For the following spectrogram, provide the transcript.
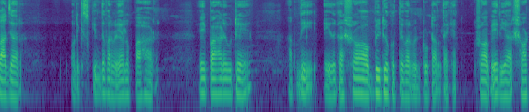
বাজার, অনেক কিছু কিনতে পারবেন। এই হলো পাহাড়। এই পাহাড়ে উঠে আপনি এই জায়গার সব ভিডিও করতে পারবেন টোটাল দেখেন। সব এরিয়ার শর্ট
